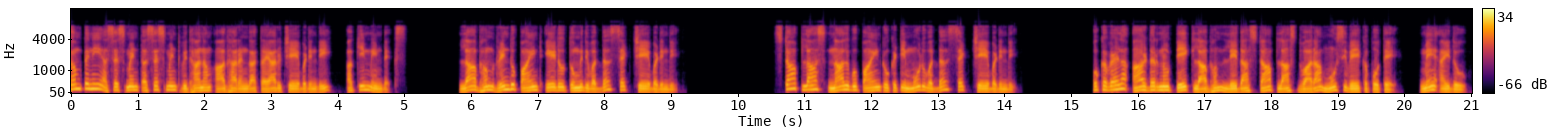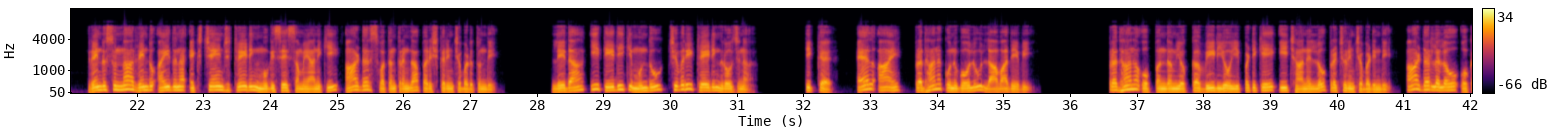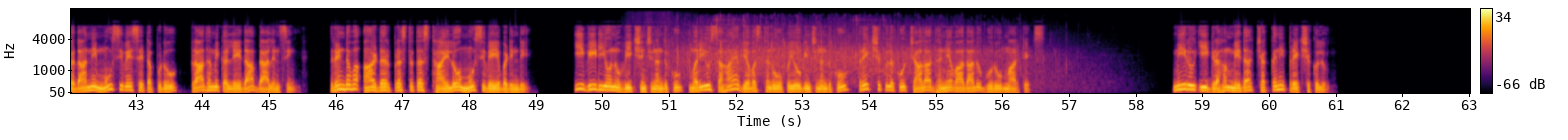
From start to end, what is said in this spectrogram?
కంపెనీ అసెస్మెంట్ అసెస్మెంట్ విధానం ఆధారంగా తయారు చేయబడింది అకిమ్ ఇండెక్స్. లాభం రెండు పాయింట్ ఏడు తొమ్మిది వద్ద సెట్ చేయబడింది. స్టాప్ లాస్ నాలుగు పాయింట్ ఒకటి మూడు వద్ద సెట్ చేయబడింది. ఒకవేళ ఆర్డర్ను టేక్ లాభం లేదా స్టాప్ లాస్ ద్వారా మూసివేయకపోతే మే ఐదు రెండు సున్నా రెండు ఐదున ఎక్స్చేంజ్ ట్రేడింగ్ ముగిసే సమయానికి ఆర్డర్ స్వతంత్రంగా పరిష్కరించబడుతుంది. లేదా ఈ తేదీకి ముందు చివరి ట్రేడింగ్ రోజున. టిక్కర్ ఎల్ఐ ప్రధాన కొనుగోలు లావాదేవీ. ప్రధాన ఒప్పందం యొక్క వీడియో ఇప్పటికే ఈ ఛానెల్లో ప్రచురించబడింది. ఆర్డర్లలో ఒకదాన్ని మూసివేసేటప్పుడు ప్రాథమిక లేదా బ్యాలెన్సింగ్. రెండవ ఆర్డర్ ప్రస్తుత స్థాయిలో మూసివేయబడింది. ఈ వీడియోను వీక్షించినందుకు మరియు సహాయ వ్యవస్థను ఉపయోగించినందుకు ప్రేక్షకులకు చాలా ధన్యవాదాలు గురు మార్కెట్స్. మీరు ఈ గ్రహం మీద చక్కని ప్రేక్షకులు.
